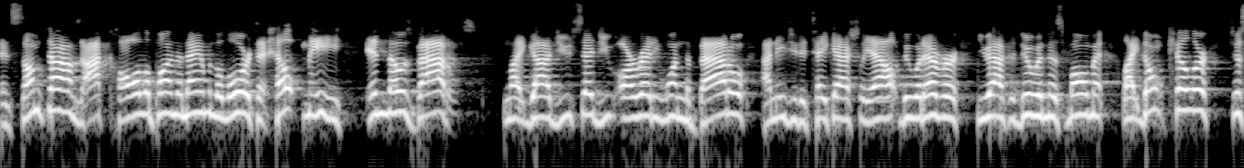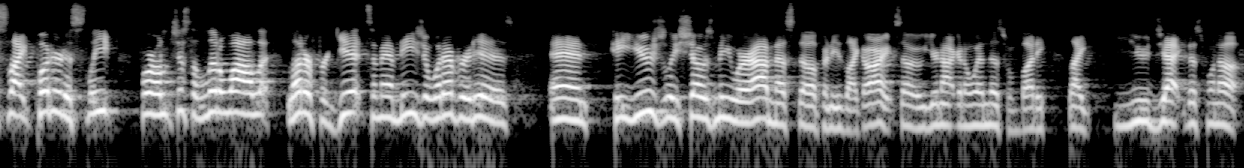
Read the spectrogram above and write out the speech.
And sometimes I call upon the name of the Lord to help me in those battles I'm like, God, you said you already won the battle. I need you to take Ashley out, do whatever you have to do in this moment. Like, don't kill her, just like put her to sleep for just a little while, let, let her forget some amnesia, whatever it is. And he usually shows me where I messed up, and he's like, All right, so you're not going to win this one, buddy. Like, you jack this one up.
